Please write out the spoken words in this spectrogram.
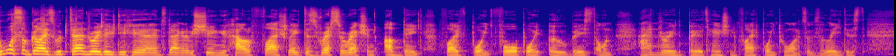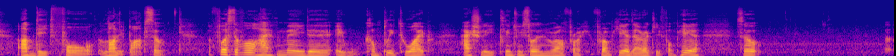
what's up guys, Wicked Android HD here and today I'm to be showing you how to flash latest Resurrection update 5.4.0 based on Android Pay Attention 5.1 so it's the latest update for Lollipop. So first of all I've made a, a complete wipe, actually clean to install in ROM from, from here, directly from here. So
